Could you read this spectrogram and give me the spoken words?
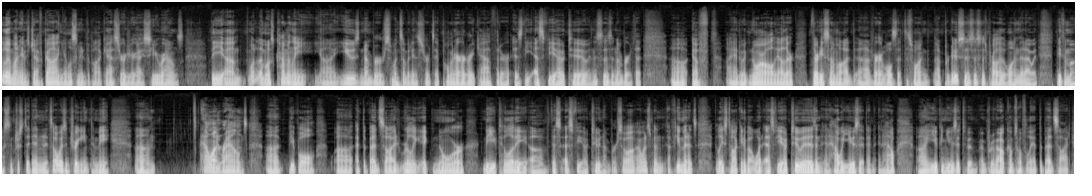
Hello, my name is Jeff Guy, and you're listening to the podcast Surgery ICU Rounds. The um, one of the most commonly uh, used numbers when somebody inserts a pulmonary artery catheter is the SVO2, and this is a number that, uh, if I had to ignore all the other 30 some odd uh, variables that this one uh, produces, this is probably the one that I would be the most interested in, and it's always intriguing to me. Um, how on rounds uh, people uh, at the bedside really ignore the utility of this SVO2 number. So uh, I want to spend a few minutes at least talking about what SVO2 is and, and how we use it and, and how uh, you can use it to improve outcomes, hopefully, at the bedside.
